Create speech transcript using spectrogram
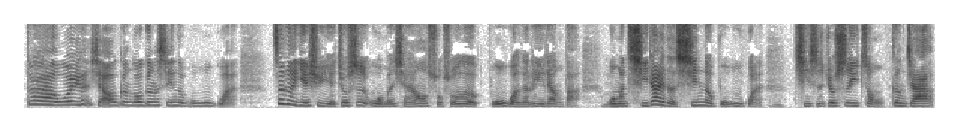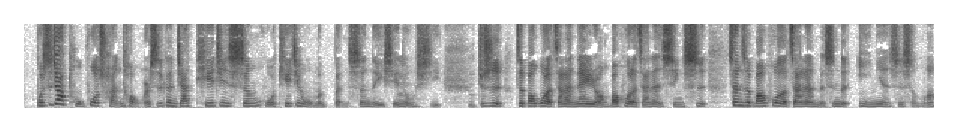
对啊，我也很想要更多更新的博物馆。这个也许也就是我们想要所说的博物馆的力量吧。我们期待的新的博物馆，其实就是一种更加不是叫突破传统，而是更加贴近生活、贴近我们本身的一些东西。就是这包括了展览内容，包括了展览形式，甚至包括了展览本身的意念是什么。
